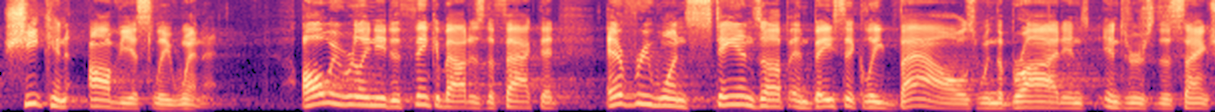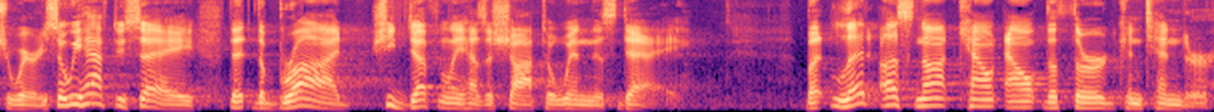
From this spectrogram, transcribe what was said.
she can obviously win it. All we really need to think about is the fact that everyone stands up and basically bows when the bride enters the sanctuary. So we have to say that the bride, she definitely has a shot to win this day. But let us not count out the third contender,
